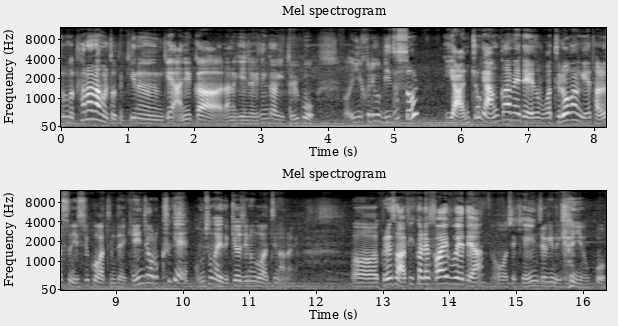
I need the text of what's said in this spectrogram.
좀 더 편안함을 더 느끼는 게 아닐까라는 개인적인 생각이 들고 어, 이 그리고 미드솔 이 안쪽의 안감에 대해서 뭐가 들어간 게 다를 수는 있을 것 같은데 개인적으로 크게 엄청나게 느껴지는 것 같진 않아요. 어 그래서 아피칼레 5에 대한 어, 제 개인적인 의견이었고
